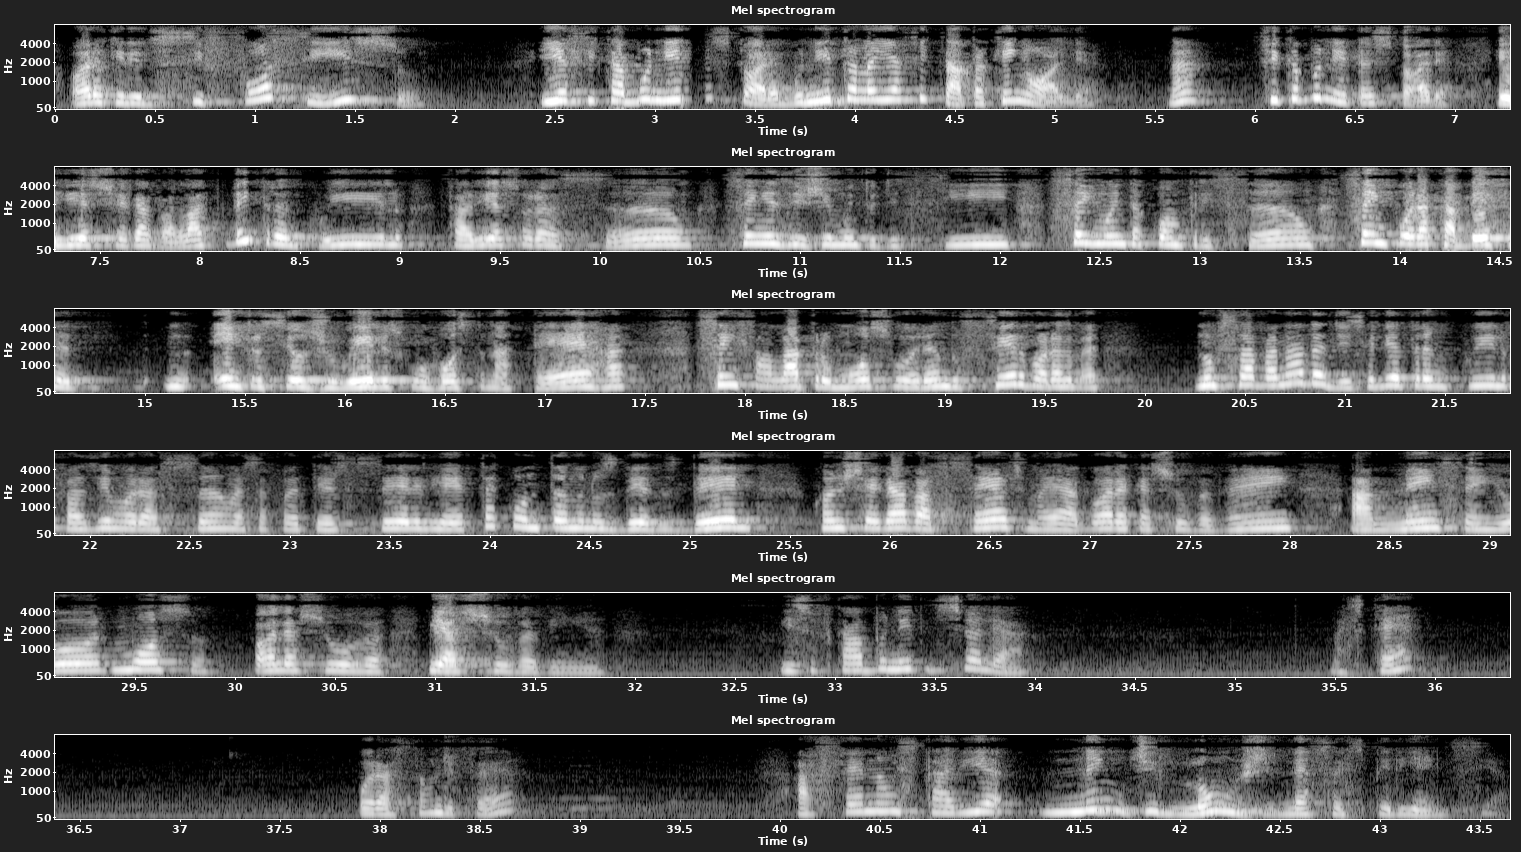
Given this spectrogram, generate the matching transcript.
Ora, querido, se fosse isso, ia ficar bonita a história. Bonita ela ia ficar, para quem olha. Fica bonita a história. Elias chegava lá bem tranquilo, faria sua oração, sem exigir muito de si, sem muita contrição, sem pôr a cabeça entre os seus joelhos com o rosto na terra, sem falar para o moço orando fervorosamente. Não precisava nada disso. Ele ia tranquilo, fazia uma oração, essa foi a terceira, ele ia até contando nos dedos dele. Quando chegava a sétima, é agora que a chuva vem. Amém, Senhor. Moço, olha a chuva. E a chuva vinha. Isso ficava bonito de se olhar. Mas fé? Oração de fé? A fé não estaria nem de longe nessa experiência.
